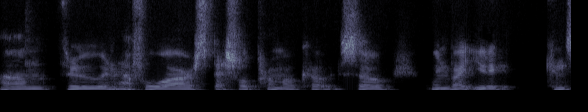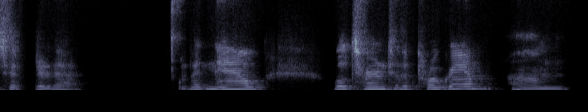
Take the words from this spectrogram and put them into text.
um, through an FOR special promo code. So we invite you to consider that. But now we'll turn to the program. Um,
